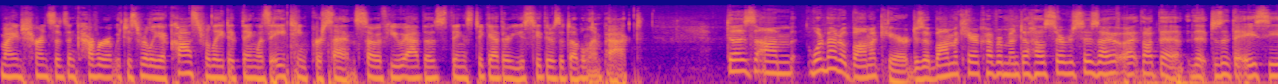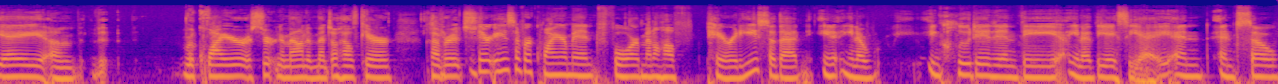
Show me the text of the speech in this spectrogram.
my insurance doesn't cover it, which is really a cost related thing, was 18%. So if you add those things together, you see there's a double impact. Does um, what about Obamacare? Does Obamacare cover mental health services? I, I thought that that doesn't the ACA um, require a certain amount of mental health care coverage? There is a requirement for mental health parity, so that you know included in the you know the ACA, and and so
